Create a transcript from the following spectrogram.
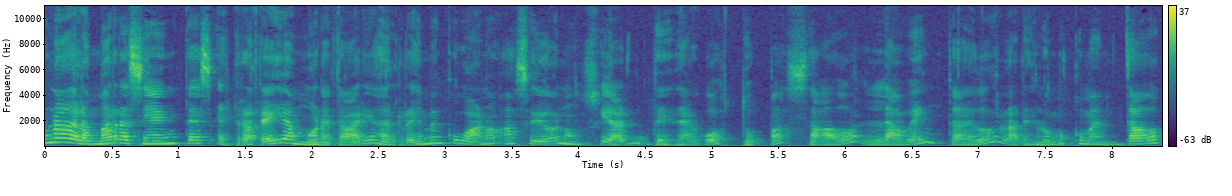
Una de las más recientes estrategias monetarias del régimen cubano ha sido anunciar desde agosto pasado la venta de dólares. Lo hemos comentado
